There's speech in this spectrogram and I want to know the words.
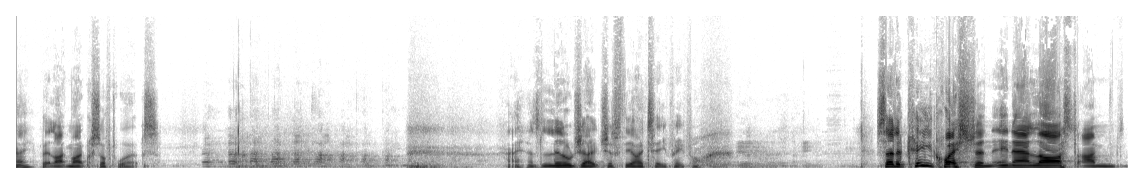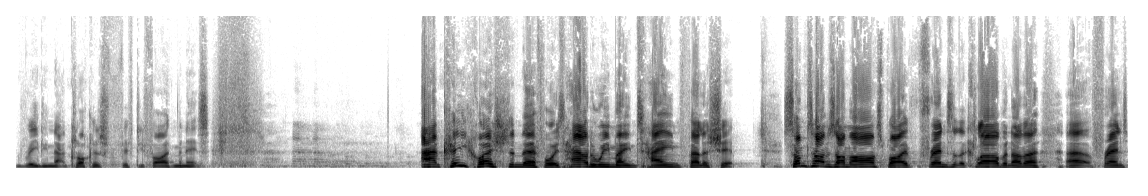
Okay? A bit like Microsoft Works. Hey, that's a little joke just for the IT people. So, the key question in our last, I'm reading that clock as 55 minutes. Our key question, therefore, is how do we maintain fellowship? Sometimes I'm asked by friends at the club and other uh, friends,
